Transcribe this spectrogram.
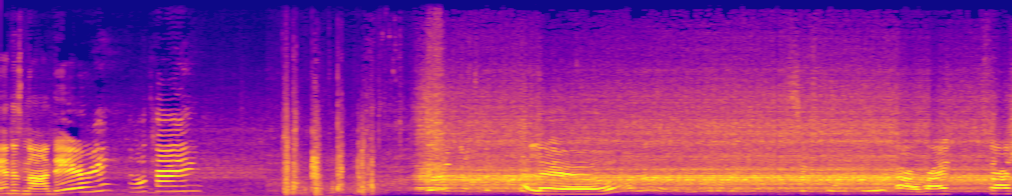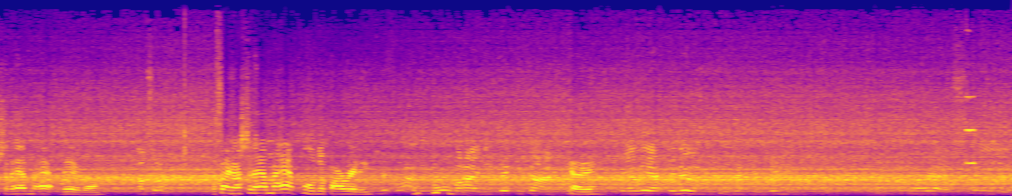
And it's non-dairy. Okay. Hello. All right. Sorry, I should have my app. There you go. I'm sorry. I was like, I should have my app pulled up already. You're fine. I'm going behind you. Take your time. Okay. Early afternoon. This is at the beginning. All right, sweet.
